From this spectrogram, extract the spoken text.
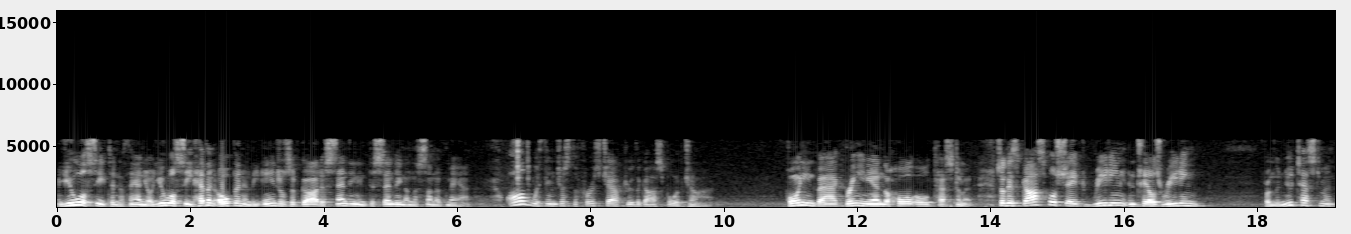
you will see to Nathanael, you will see heaven open and the angels of God ascending and descending on the Son of Man. All within just the first chapter of the Gospel of John. Pointing back, bringing in the whole Old Testament. So this gospel shaped reading entails reading from the New Testament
